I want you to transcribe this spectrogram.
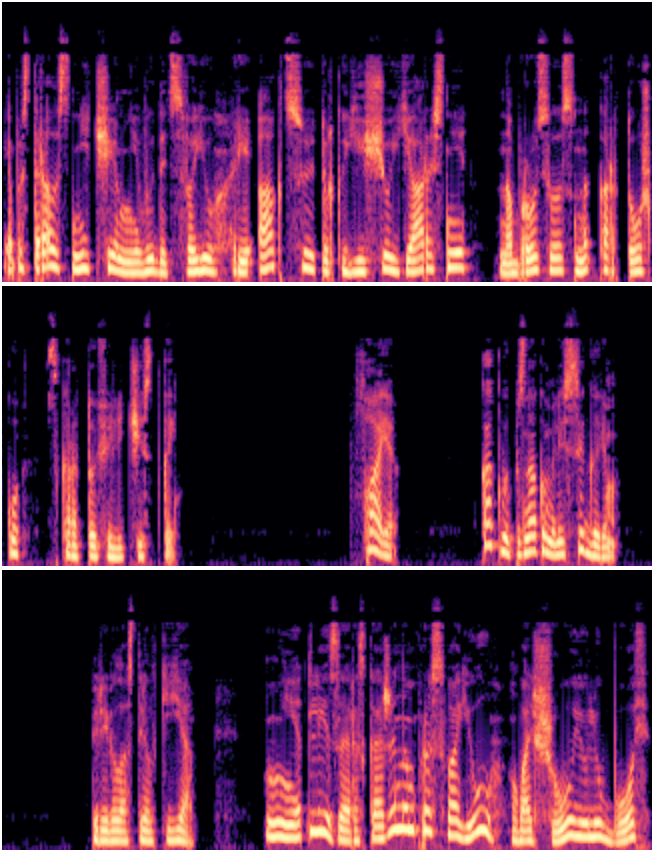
Я постаралась ничем не выдать свою реакцию, только еще яростнее набросилась на картошку с картофелечисткой. «Фая, как вы познакомились с Игорем?» Перевела стрелки я. «Нет, Лиза, расскажи нам про свою большую любовь».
